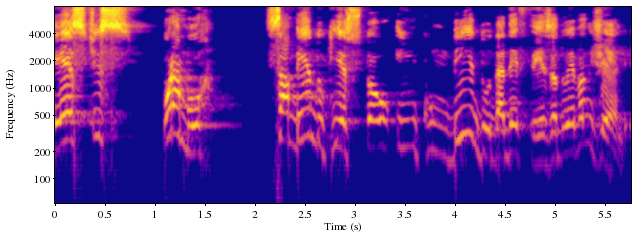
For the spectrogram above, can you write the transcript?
Estes, por amor, sabendo que estou incumbido da defesa do Evangelho.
